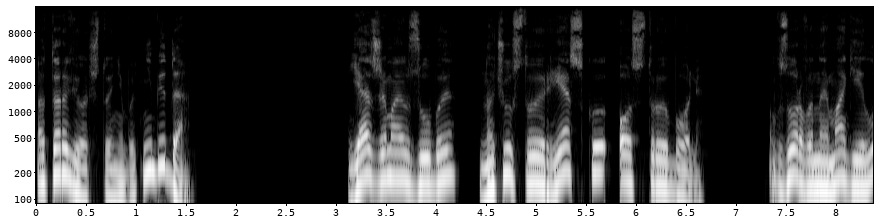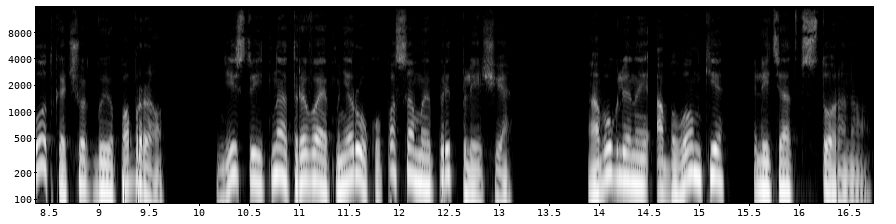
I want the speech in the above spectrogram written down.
оторвет что-нибудь, не беда. Я сжимаю зубы, но чувствую резкую острую боль. Взорванная магией лодка, черт бы ее побрал, действительно отрывает мне руку по самое предплечье. Обугленные обломки летят в сторону.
